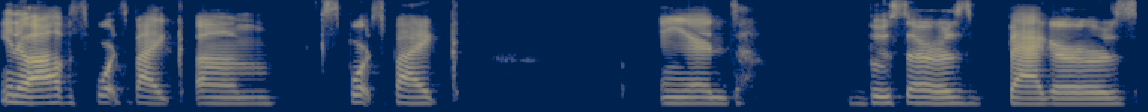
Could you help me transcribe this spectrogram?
you know, I have a sports bike, um, sports bike, and boosters, baggers,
